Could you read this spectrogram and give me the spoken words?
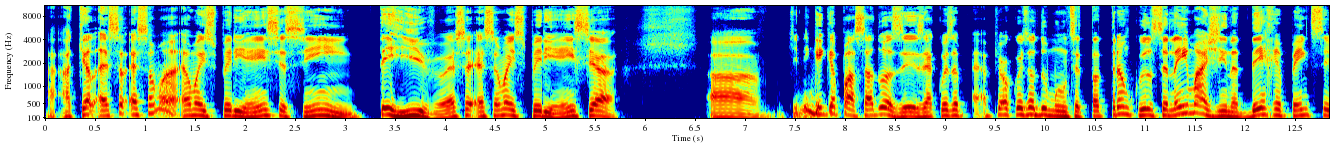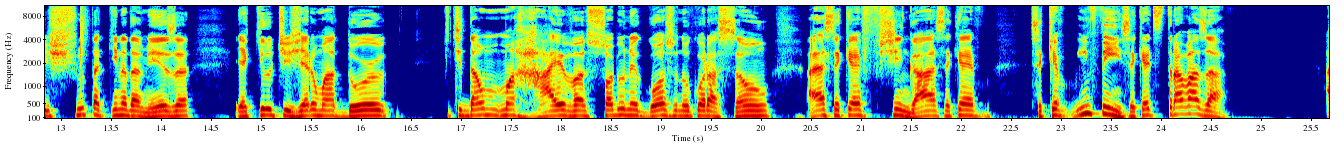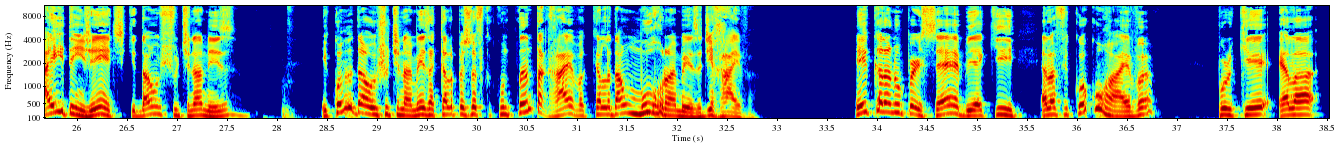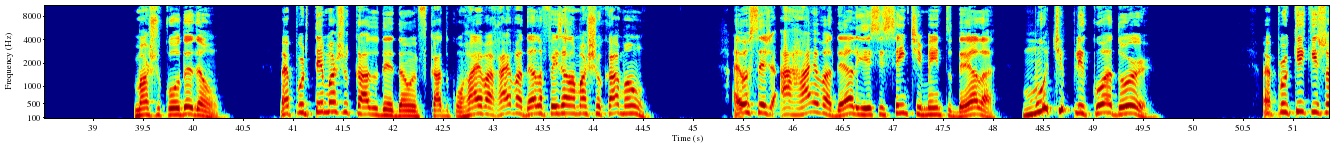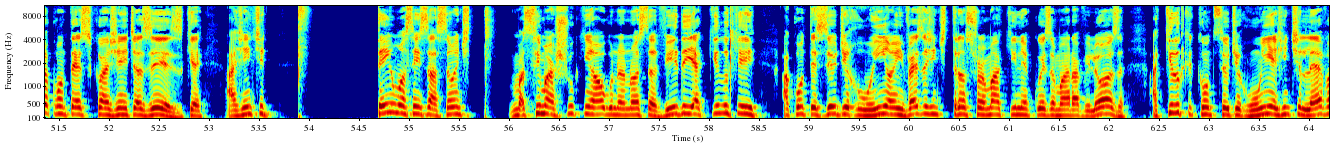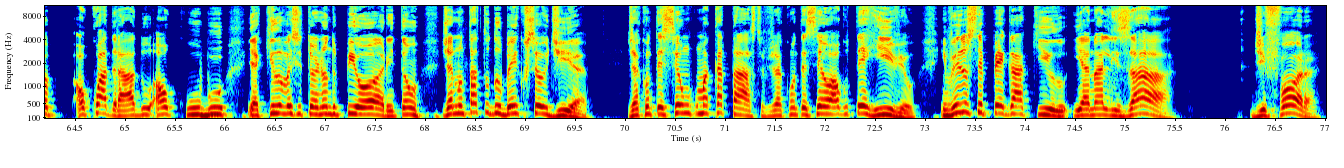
Aquela, essa essa é, uma, é uma experiência, assim, terrível. Essa, essa é uma experiência ah, que ninguém quer passar duas vezes. É a, coisa, é a pior coisa do mundo. Você tá tranquilo, você nem imagina. De repente, você chuta a quina da mesa e aquilo te gera uma dor que te dá uma raiva, sobe um negócio no coração. Aí você quer xingar, você quer... Você quer, enfim, você quer te extravasar. Aí tem gente que dá um chute na mesa. E quando dá o um chute na mesa, aquela pessoa fica com tanta raiva que ela dá um murro na mesa, de raiva. E o que ela não percebe é que ela ficou com raiva porque ela machucou o dedão. Mas por ter machucado o dedão e ficado com raiva, a raiva dela fez ela machucar a mão. Aí, ou seja, a raiva dela e esse sentimento dela multiplicou a dor. Mas por que que isso acontece com a gente às vezes? Que a gente tem uma sensação, a gente se machuca em algo na nossa vida e aquilo que aconteceu de ruim, ao invés da gente transformar aquilo em coisa maravilhosa, aquilo que aconteceu de ruim a gente leva ao quadrado, ao cubo e aquilo vai se tornando pior. Então, já não tá tudo bem com o seu dia. Já aconteceu uma catástrofe, já aconteceu algo terrível. Em vez de você pegar aquilo e analisar de fora,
